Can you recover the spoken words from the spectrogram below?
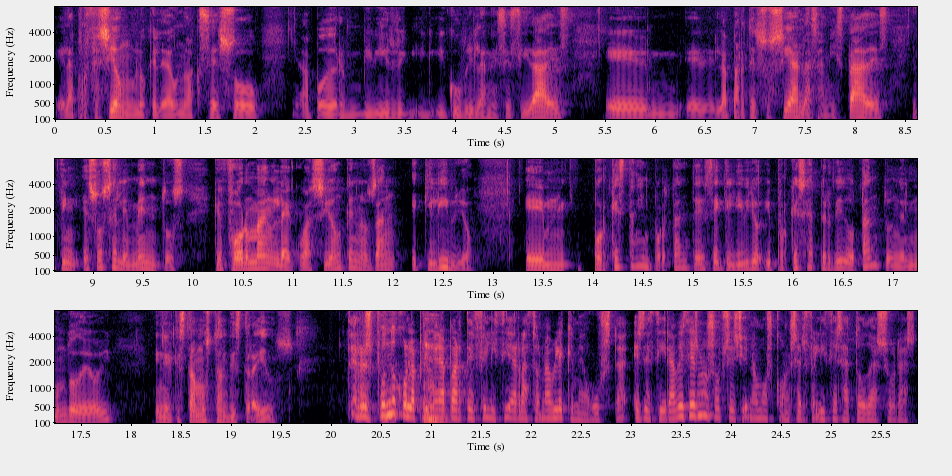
eh, la profesión, lo que le da uno acceso a poder vivir y, cubrir las necesidades, em, eh, la parte social, las amistades, en fin, esos elementos que forman la ecuación que nos dan equilibrio. Em, ¿Por qué es tan importante ese equilibrio y por qué se ha perdido tanto en el mundo de hoy en el que estamos tan distraídos? Te respondo con la primera parte de felicidad razonable que me gusta. Es decir, a veces nos obsesionamos con ser felices a todas horas.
